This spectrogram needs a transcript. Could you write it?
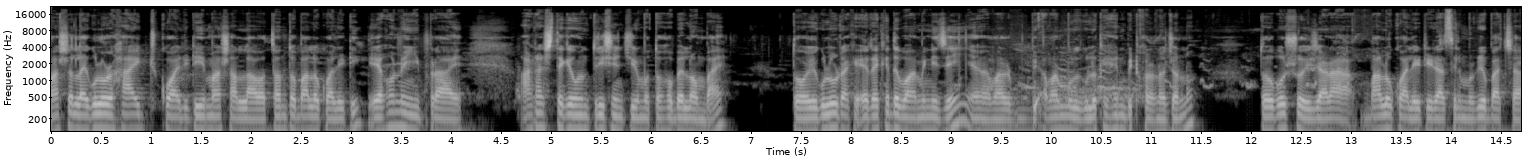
মাসাল্লাহ এগুলোর হাইট কোয়ালিটি মাসাল্লাহ অত্যন্ত ভালো কোয়ালিটি এখনই প্রায় আঠাশ থেকে উনত্রিশ ইঞ্চির মতো হবে লম্বায়। তো এগুলো রেখে রেখে দেবো আমি নিজেই আমার আমার মুরগিগুলোকে হ্যান্ড বিট করানোর জন্য। তো অবশ্যই যারা ভালো কোয়ালিটির আসিল মুরগির বাচ্চা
